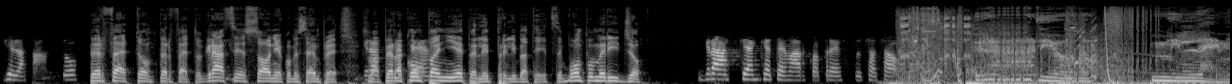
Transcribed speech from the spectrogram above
Gelatando. Perfetto, perfetto. Grazie Sonia come sempre insomma, per la compagnia e per le prelibatezze. Buon pomeriggio. Grazie anche a te Marco, a presto, ciao ciao. Radio Millennio.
